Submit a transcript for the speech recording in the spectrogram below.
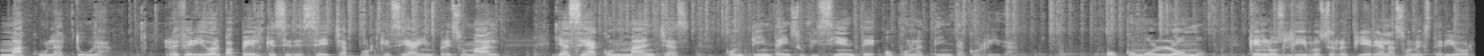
maculatura, referido al papel que se desecha porque se ha impreso mal, ya sea con manchas, con tinta insuficiente o con la tinta corrida. O como lomo, que en los libros se refiere a la zona exterior,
